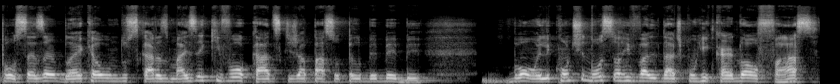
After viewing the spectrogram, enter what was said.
Pô, o Cesar Black é um dos caras mais equivocados que já passou pelo BBB. Bom, ele continuou sua rivalidade com Ricardo Alface,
